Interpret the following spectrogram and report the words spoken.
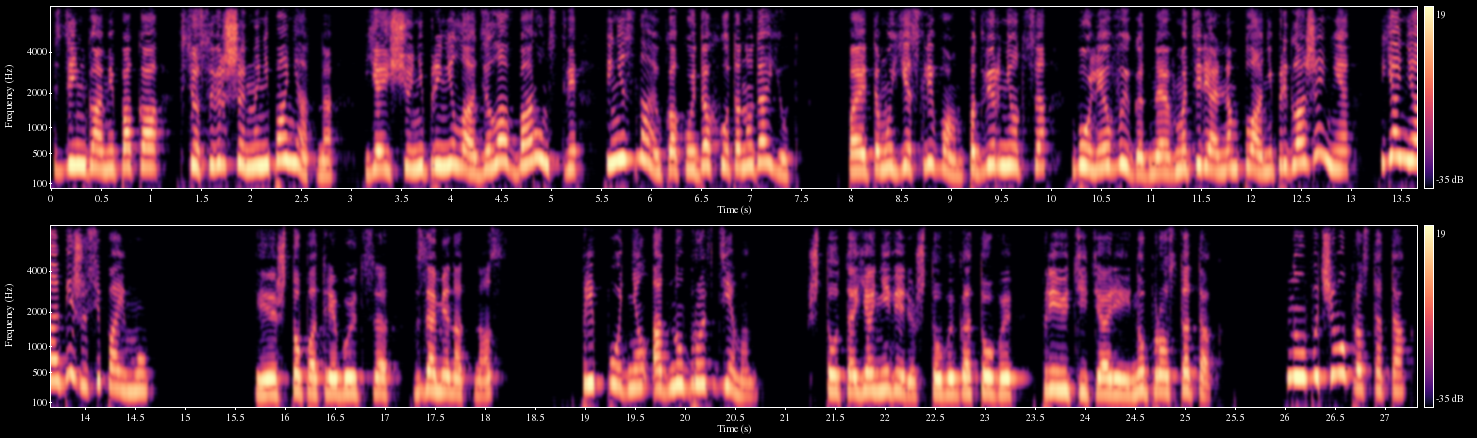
с деньгами пока все совершенно непонятно. Я еще не приняла дела в баронстве и не знаю, какой доход оно дает. Поэтому, если вам подвернется более выгодное в материальном плане предложение, я не обижусь и пойму». «И что потребуется взамен от нас?» Приподнял одну бровь демон. «Что-то я не верю, что вы готовы приютить Арей, ну просто так». «Ну, почему просто так?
